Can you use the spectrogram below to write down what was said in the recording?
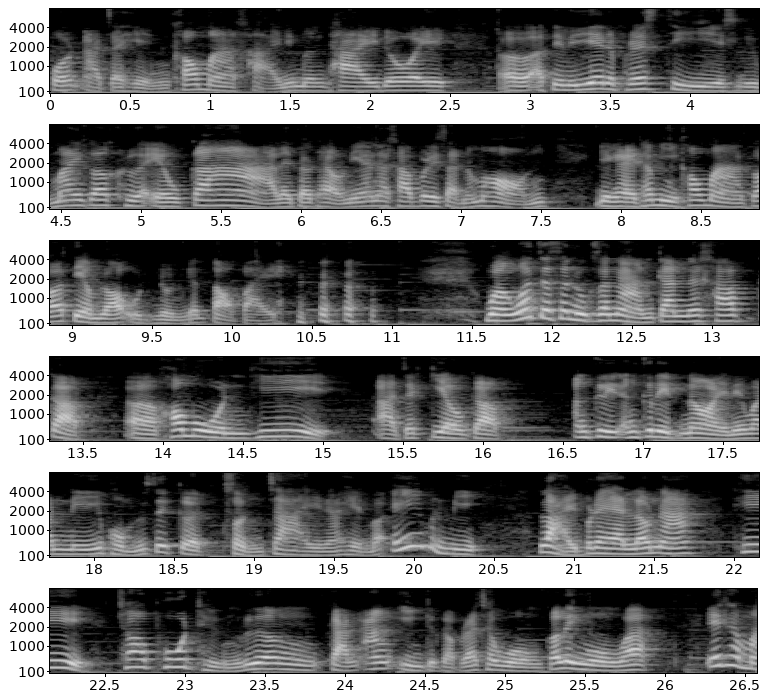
คตอาจจะเห็นเข้ามาขายในเมืองไทยโดย อ่อ Atelier de Prestige หรือไม่ก็เครือเอลกาอะไรแถวๆนี้นะครับ บริษัทน้ำหอม ยังไงถ้ามีเข้ามาก็เตรียมรออุดหนุนกันต่อไป หวังว่าจะสนุกสนานกันนะครับกับข้อมูลที่อาจจะเกี่ยวกับอังกฤษอังกฤษหน่อยในวันนี้ผมรู้สึกเกิดสนใจนะเห็นว่าเอ๊ะมันมีหลายแบรนด์แล้วนะ ที่ชอบพูดถึงเรื่องการอ้างอิงเกี่ยวกับราชวงศ์ก็เลยงงว่าเอ๊ะทำไม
